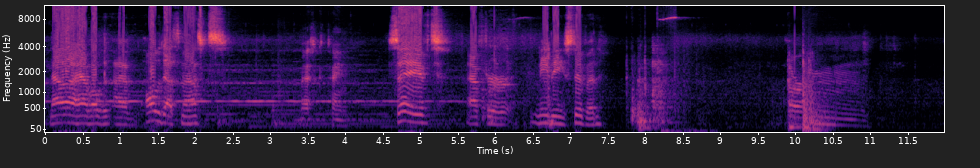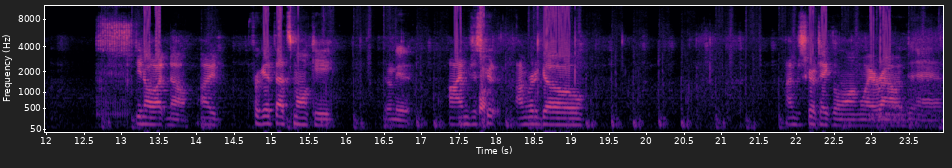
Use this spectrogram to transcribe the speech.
Now that I have all the I have all the death masks Mask time. saved after me being stupid. Or mm, you know what? No, I forget that small key. You don't need it. I'm just Fuck. gonna I'm gonna go I'm just gonna take the long way around and.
